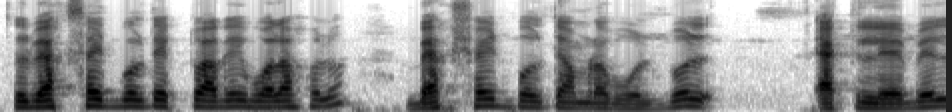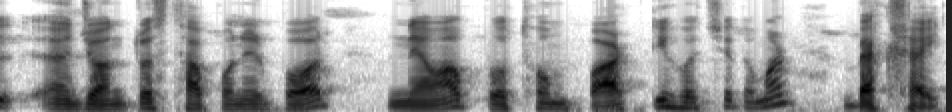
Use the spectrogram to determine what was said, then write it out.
তাহলে ব্যাকসাইড বলতে একটু আগেই বলা হলো। ব্যাকসাইড বলতে আমরা বলব একটা লেভেল যন্ত্র স্থাপনের পর নেওয়া প্রথম পার্টটি হচ্ছে তোমার ব্যাকসাইড।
